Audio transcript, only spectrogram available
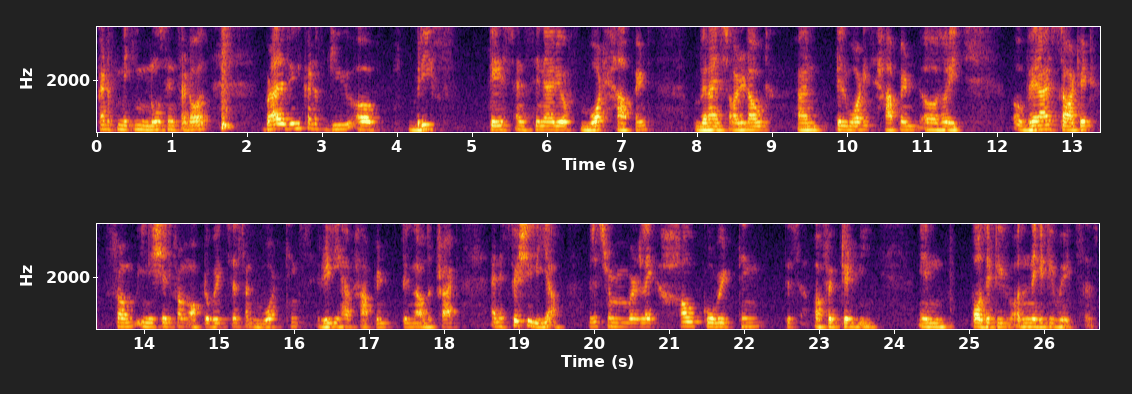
kind of making no sense at all. But I'll really kind of give you a brief taste and scenario of what happened when I started out and till what is happened uh, sorry uh, where I started from initially from October itself and what things really have happened till now the track. And especially yeah I just remember like how COVID thing this affected me in positive or the negative way itself.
